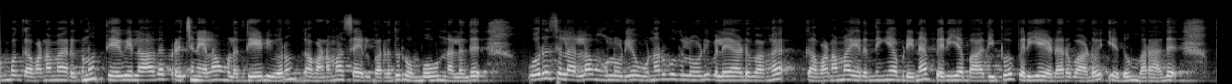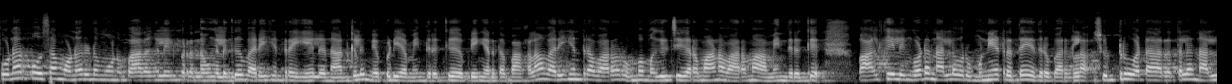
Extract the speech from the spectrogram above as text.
ரொம்ப கவனமாக இருக்கணும். தேவையில்லாத பிரச்சனையெல்லாம் உங்களை தேடி வரும். கவனமாக செயல்படுறது ரொம்பவும் நல்லது. நல்லது ஒரு சிலர்லாம் உங்களுடைய உணர்வுகளோடு விளையாடுவாங்க. கவனமாக இருந்தீங்க அப்படின்னா பெரிய பாதிப்போ பெரிய இடர்பாடோ எதுவும் வராது. புனர்பூசம் ஒன்று ரெண்டு மூணு பாதங்களில் பிறந்தவங்களுக்கு வருகின்ற ஏழு நாட்களும் எப்படி அமைந்திருக்கு அப்படிங்கிறத பார்க்கலாம். வருகின்ற வாரம் ரொம்ப மகிழ்ச்சிகரமான வாரமாக அமைந்திருக்கு. வாழ்க்கையிலும் கூட நல்ல ஒரு முன்னேற்றத்தை எதிர்பார்க்கலாம். சுற்று வட்டாரத்தில் நல்ல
